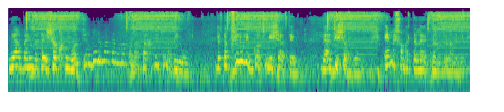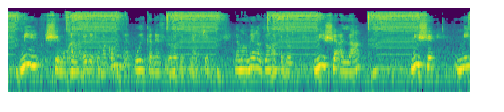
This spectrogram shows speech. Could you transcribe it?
מ-49 קומות, תרדו למטה למטה לתחתית של הביוב, ותתחילו לפגוש מי שאתם, ואל תישברו. אין לך מטלה יותר גדולה מזה. מי שמוכן לרדת למקום הזה, הוא ייכנס לראות את פני השם. למה אומר הזוהר הקדוש, מי שעלה, מי, ש... מי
